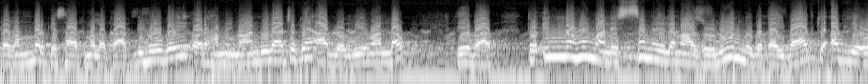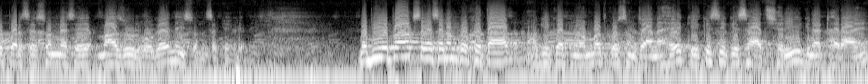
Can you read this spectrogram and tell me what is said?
پیغمبر کے ساتھ ملاقات بھی ہو گئی اور ہم ایمان بھی لا چکے ہیں، آپ لوگ بھی ایمان لاؤ۔ یہ بات۔ تو ان معذولون میں بتائی بات کہ اب یہ اوپر سے سننے سے معذول ہو گئے، نہیں سن سکیں گے نبی پاک صلی اللہ علیہ وسلم کو خطاب حقیقت میں امت کو سمجھانا ہے کہ کسی کے ساتھ شریک نہ ٹھہرائیں۔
